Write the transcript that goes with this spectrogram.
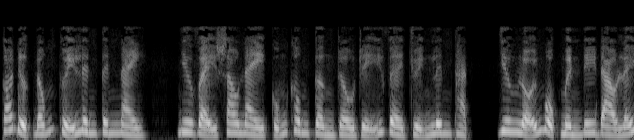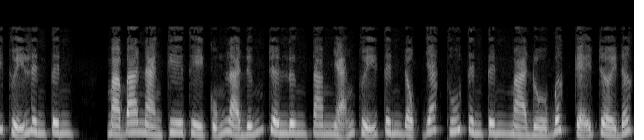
Có được đống thủy linh tinh này, như vậy sau này cũng không cần rầu rĩ về chuyện linh thạch, dương lỗi một mình đi đào lấy thủy linh tinh, mà ba nàng kia thì cũng là đứng trên lưng tam nhãn thủy tinh độc giác thú tinh tinh mà đùa bất kể trời đất.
